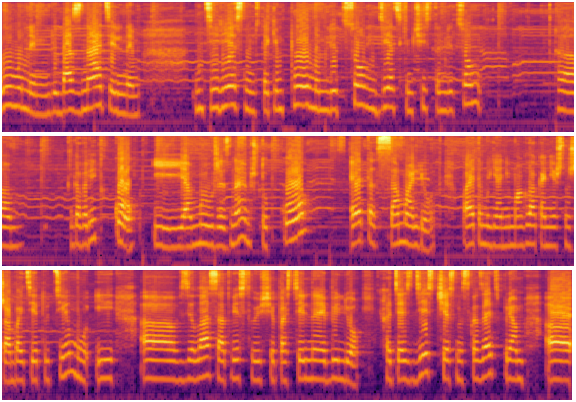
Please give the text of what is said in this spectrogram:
умным, любознательным, интересным, с таким полным лицом, детским чистым лицом говорит ко, и мы уже знаем, что ко это самолет. Поэтому я не могла, конечно же, обойти эту тему и э, взяла соответствующее постельное белье. Хотя здесь, честно сказать, прям э,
